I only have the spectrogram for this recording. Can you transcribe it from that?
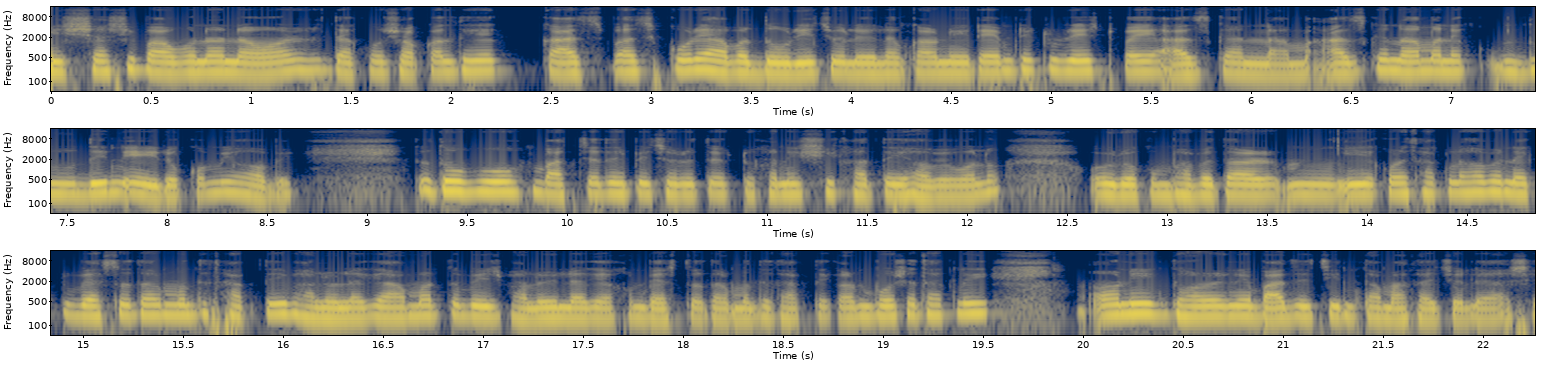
নিঃশ্বাসই পাবো না নেওয়ার। দেখো সকাল থেকে কাজ বাজ করে আবার দৌড়িয়ে চলে এলাম, কারণ এই টাইমটা একটু রেস্ট পাই আজকে আর না, আজকে না মানে দুদিন এইরকমই হবে। তো তবুও বাচ্চাদের পেছনে তো একটুখানি শেখাতেই হবে, বলো? ওই রকমভাবে তো আর ইয়ে করে থাকলে হবে না, একটু ব্যস্ততার মধ্যে থাকতেই ভালো লাগে। আমার তো বেশ ভালোই লাগে এখন ব্যস্ততার মধ্যে থাকতে, কারণ বসে থাকলেই অনেক ধরনের বাজে চিন্তা মাথায় চলে আসে।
